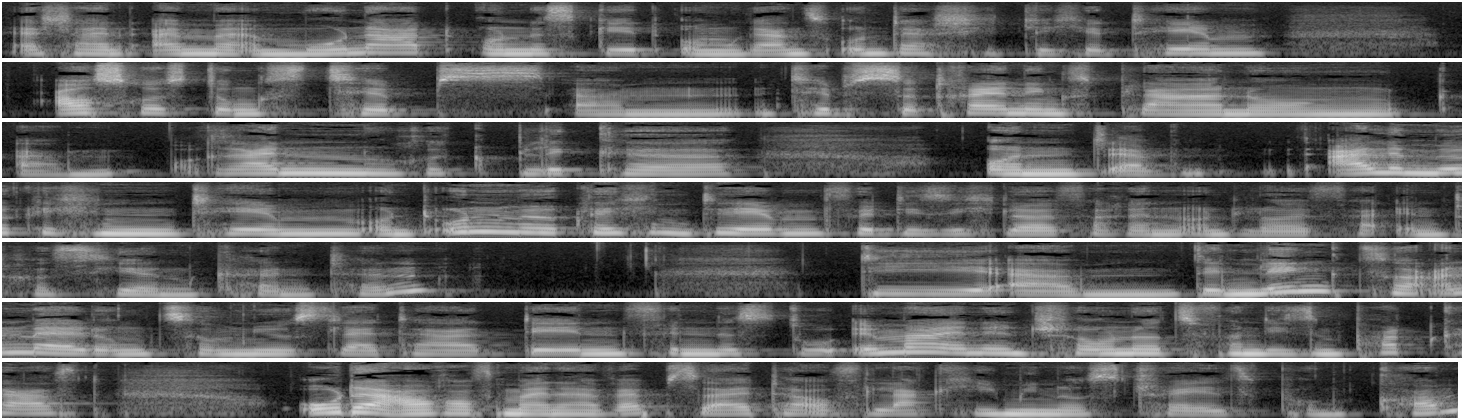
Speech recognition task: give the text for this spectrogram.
erscheint einmal im Monat und es geht um ganz unterschiedliche Themen. Ausrüstungstipps, ähm, Tipps zur Trainingsplanung, ähm, Rennrückblicke und äh, alle möglichen Themen und unmöglichen Themen, für die sich Läuferinnen und Läufer interessieren könnten. Die, ähm, den Link zur Anmeldung zum Newsletter, den findest du immer in den Shownotes von diesem Podcast oder auch auf meiner Webseite auf lucky-trails.com.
